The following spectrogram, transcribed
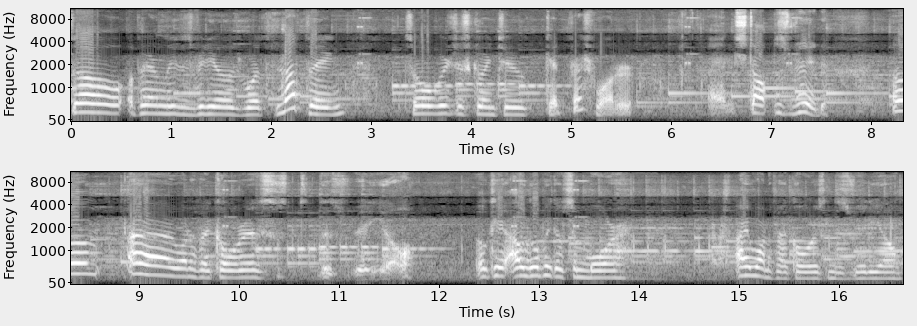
So, apparently this video is worth nothing. So we're just going to get fresh water and stop this vid. Um, I wonder if I color this, video. Okay, I'll go pick up some more. I want to find Colress in this video.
